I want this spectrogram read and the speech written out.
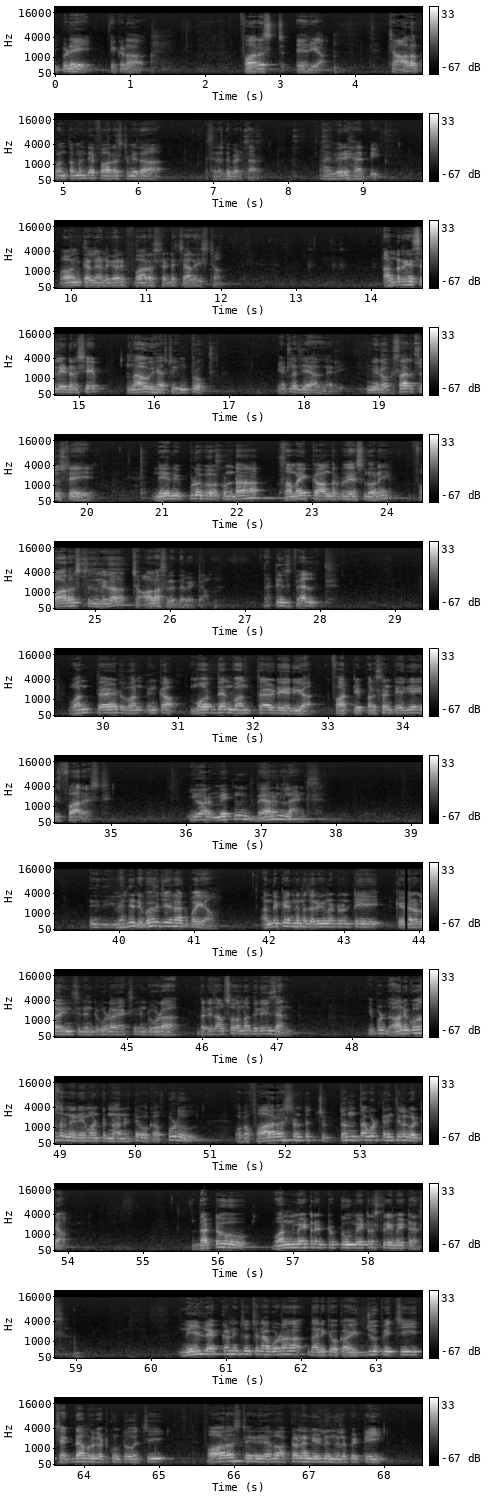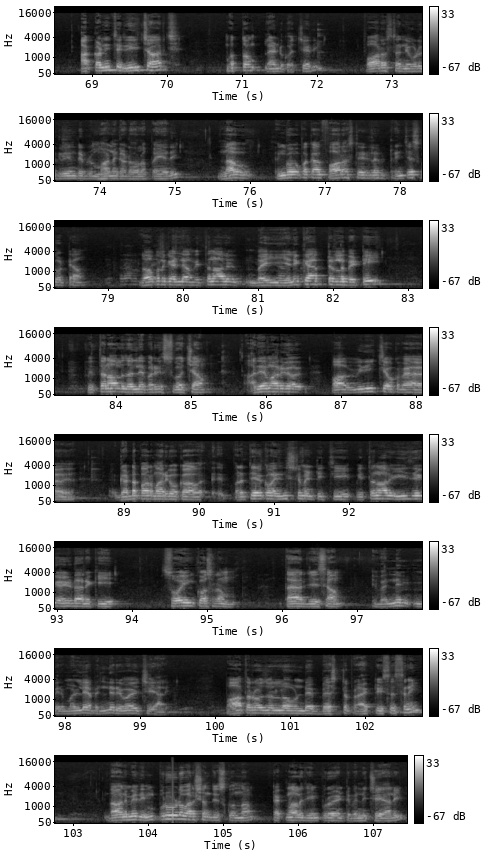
ఇప్పుడే ఇక్కడ forest area. చాలా కొంతమందే ఫారెస్ట్ మీద శ్రద్ధ పెడతారు. I'm very happy Pawan Kalyan గారి ఫారెస్ట్ అంటే చాలా ఇష్టం. Under his leadership now he has to improve ఎట్లా చేయాలనేది. మీరు ఒకసారి చూస్తే నేను ఇప్పుడు కాకుండా సమైక్య ఆంధ్రప్రదేశ్లోనే ఫారెస్ట్ మీద చాలా శ్రద్ధ పెట్టాం. That is wealth one third one ఇంకా more than one third area forty percent area is forest you are making barren lands ఇది ఇవన్నీ రివైవ్ చేయలేకపోయాం. అందుకే నిన్న జరిగినటువంటి కేరళ ఇన్సిడెంట్ కూడా యాక్సిడెంట్ కూడా that is also one of the reason ఇప్పుడు దానికోసం నేను ఏమంటున్నానంటే ఒకప్పుడు ఒక ఫారెస్ట్ ఉంటే చుట్టంతా కూడా టెంచులు కొట్టాం. That one meter into two meters three meters నీళ్ళు ఎక్కడి నుంచి వచ్చినా కూడా దానికి ఒక ఇది చూపించి చెక్ డ్యాములు కట్టుకుంటూ వచ్చి ఫారెస్ట్ ఏరియాలో అక్కడనే నీళ్ళు నిలబెట్టి అక్కడి నుంచి రీఛార్జ్ మొత్తం ల్యాండ్కి వచ్చేది. ఫారెస్ట్ అన్ని కూడా గ్రీనరీ బ్రహ్మాండంగా డెవలప్ అయ్యేది. నవ్వు ఇంకో పక్క ఫారెస్ట్ ఏరియాలకు ట్రెంచెస్ కొట్టాం. లోపలికి వెళ్ళాం విత్తనాలు బై హెలికాప్టర్లు పెట్టి విత్తనాలు చల్లే పరిస్థితికి వచ్చాం. అదే మాదిరిగా పా- ఒక గడ్డపార మారికి ఒక ప్రత్యేకమైన ఇన్స్ట్రుమెంట్ ఇచ్చి విత్తనాలు ఈజీగా వేయడానికి సోయింగ్ కోసం తయారు చేశాం. ఇవన్నీ మీరు మళ్ళీ అవన్నీ రివైవ్ చేయాలి. పాత రోజుల్లో ఉండే బెస్ట్ ప్రాక్టీసెస్ని దాని మీద ఇంప్రూవ్డ్ వర్షన్ తీసుకుందాం. టెక్నాలజీ ఇంప్రూవ్మెంట్ ఇవన్నీ చేయాలి.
